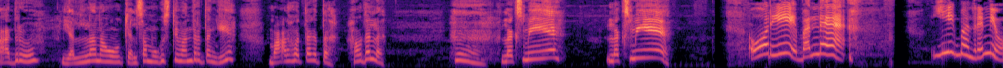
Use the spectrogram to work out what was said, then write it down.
ಆದರೂ ಎಲ್ಲ ನಾವು ಕೆಲಸ ಮುಗಿಸ್ತೀವಿ ಅಂದ್ರೆ ತಂಗಿ ಭಾಳ ಹೊತ್ತಾಗತ್ತೆ. ಹೌದಲ್ಲ. ಲಕ್ಷ್ಮೀ ಲಕ್ಷ್ಮೀ! ಓ ರೀ ಬಂದೆ. ಈಗ ಬಂದ್ರೆ ನೀವು?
